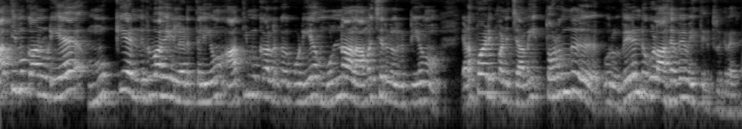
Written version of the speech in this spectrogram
அதிமுகனுடைய முக்கிய நிர்வாகிகள் இடத்துலையும் அதிமுகவில் இருக்கக்கூடிய முன்னாள் அமைச்சர்கள்கிட்டையும் எடப்பாடி பழனிசாமி தொடர்ந்து ஒரு வேண்டுகோளாகவே வைத்துக்கிட்டு இருக்கிறாரு.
